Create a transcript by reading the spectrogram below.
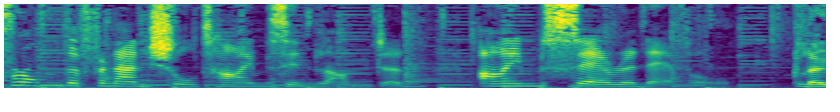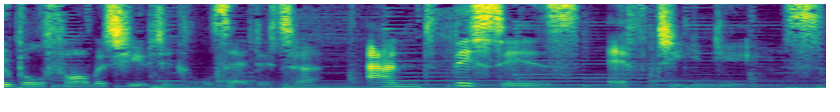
From the Financial Times in London, I'm Sarah Neville, Global Pharmaceuticals Editor, and this is FT News.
